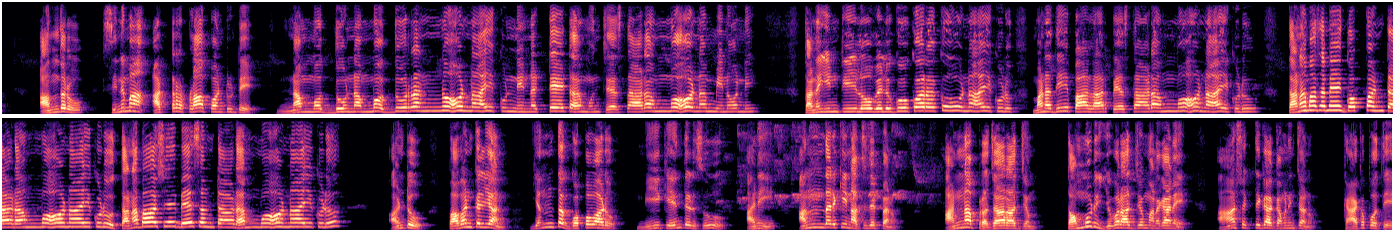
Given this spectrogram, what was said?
అందరూ సినిమా అట్టర్ ఫ్లాప్ అంటుంటే నమ్మొద్దు నమ్మొద్దు రన్నో నాయకుణ్ణి నట్టేట ముంచేస్తాడమ్మో నమ్మినోన్ని. తన ఇంటిలో వెలుగు కొరకు నాయకుడు మన దీపాలార్పేస్తాడమ్మో నాయకుడు. తన మతమే గొప్ప అంటాడమ్మో నాయకుడు. తన భాషే బేస్ అంటాడమ్మో నాయకుడు. అంటూ పవన్ కళ్యాణ్ ఎంత గొప్పవాడు మీకేం తెలుసు? అని అందరికీ నచ్చజెప్పాను. అన్న ప్రజారాజ్యం తమ్ముడు యువరాజ్యం అనగానే ఆసక్తిగా గమనించాను. కాకపోతే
